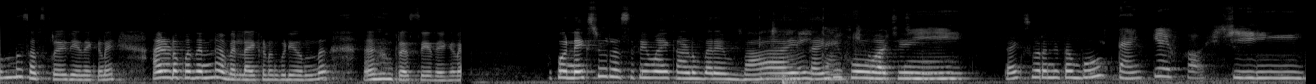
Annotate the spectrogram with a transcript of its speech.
ഒന്ന് സബ്സ്ക്രൈബ് ചെയ്തേക്കണേ. അതിനോടൊപ്പം തന്നെ ബെല്ലൈക്കണം കൂടി ഒന്ന് പ്രസ് ചെയ്തേക്കണേ. അപ്പോൾ നെക്സ്റ്റ് റെസിപ്പിയുമായി കാണും വരെ. Bye thank you for watching thanks പറഞ്ഞു തമ്പു. Thank you for watching.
